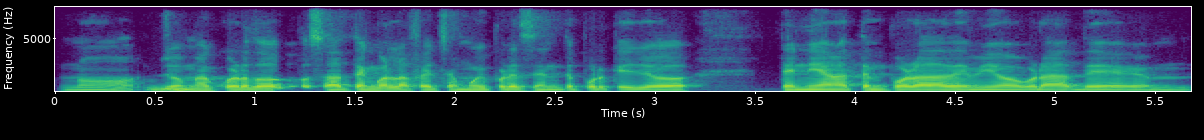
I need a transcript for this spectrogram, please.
¿no? Yo me acuerdo, o sea, tengo la fecha muy presente porque yo tenía una temporada de mi obra de,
